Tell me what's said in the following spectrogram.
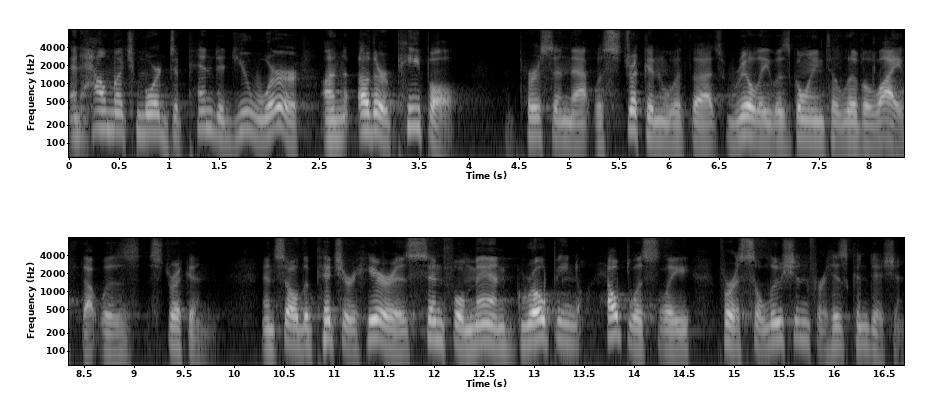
and how much more dependent you were on other people. The person that was stricken with us really was going to live a life that was stricken. And so the picture here is sinful man groping helplessly for a solution for his condition.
